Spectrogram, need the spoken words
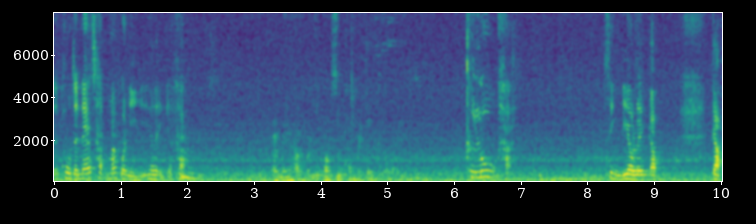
จะคงจะแน่ชัดมากกว่านี้อะไรอย่างเงี้ยค่ะอันนี้ถามวันนี้ความสุขของใบเตยคืออะไร คือลูกค่ะ สิ่งเดียวเลยกับกับ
